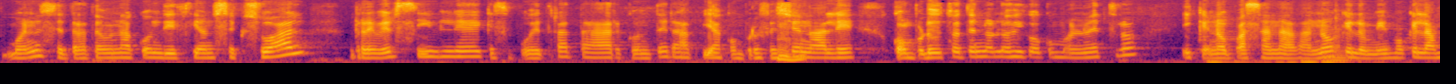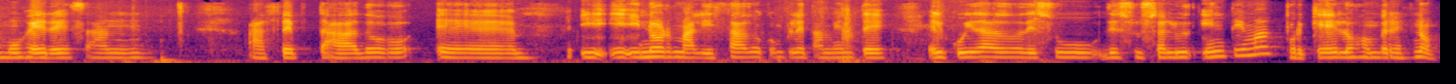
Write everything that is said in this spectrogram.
bueno se trata de una condición sexual reversible que se puede tratar con terapia con profesionales con productos tecnológicos como el nuestro y que no pasa nada no que lo mismo que las mujeres han aceptado eh, y, y normalizado completamente el cuidado de su, de su salud íntima, porque los hombres no?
